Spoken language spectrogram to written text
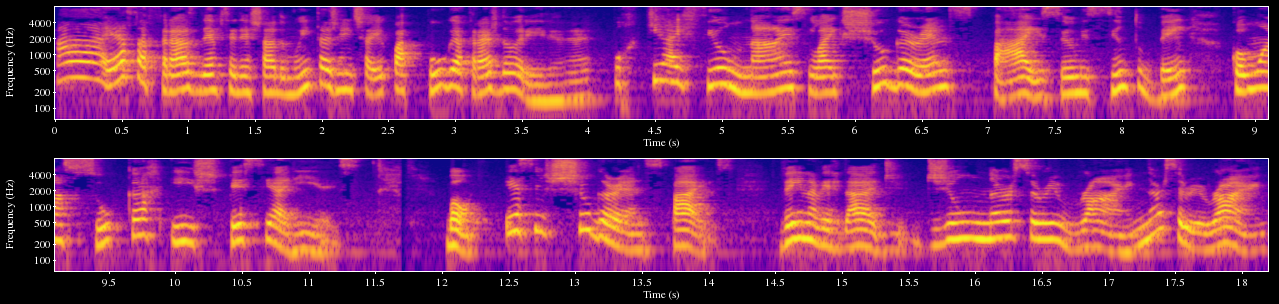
Ah, essa frase deve ter deixado muita gente aí com a pulga atrás da orelha, né? Porque I feel nice like sugar and spice. Eu me sinto bem como açúcar e especiarias. Bom, esse sugar and spice vem, na verdade, de um nursery rhyme. Nursery rhyme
